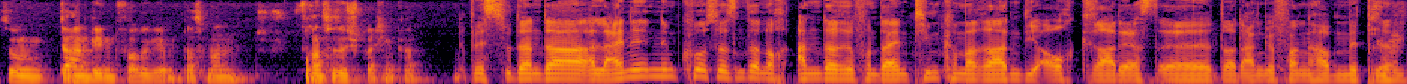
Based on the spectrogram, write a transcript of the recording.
so dahingehend vorgegeben, dass man Französisch sprechen kann. Bist du dann da alleine in dem Kurs oder sind da noch andere von deinen Teamkameraden, die auch gerade erst äh, dort angefangen haben, mit drin?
